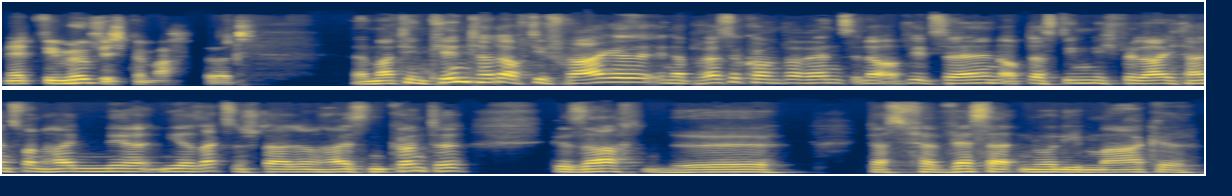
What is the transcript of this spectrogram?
nett wie möglich gemacht wird. Martin Kind hat auf die Frage in der Pressekonferenz, in der offiziellen, ob das Ding nicht vielleicht Heinz von Heiden Niedersachsenstadion heißen könnte, gesagt, nö, das verwässert nur die Marke.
